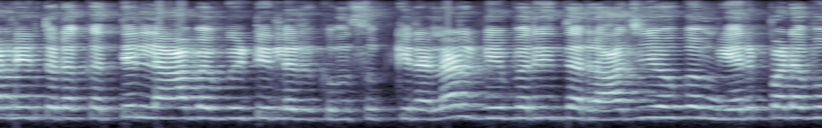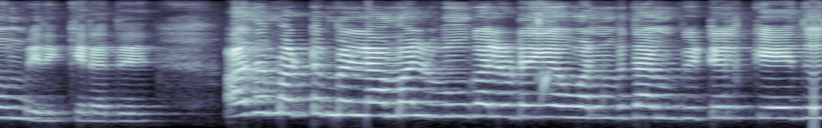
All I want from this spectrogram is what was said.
ஆண்டின் தொடக்கத்தில் லாப வீட்டில் இருக்கும் சுக்கிரனால் விபரீத ராஜயோகம் ஏற்படவும் இருக்கிறது. அது மட்டுமல்லாமல் உங்களுடைய ஒன்பதாம் வீட்டில் கேது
